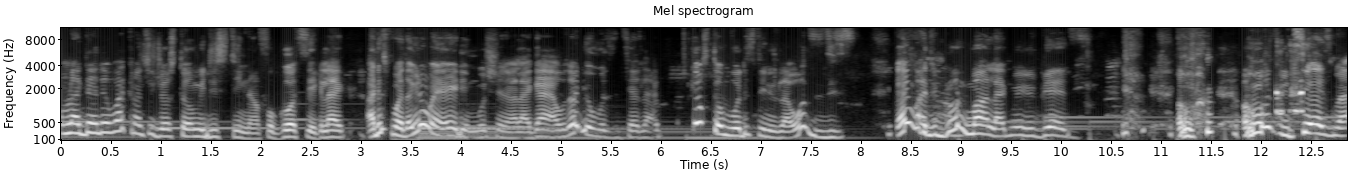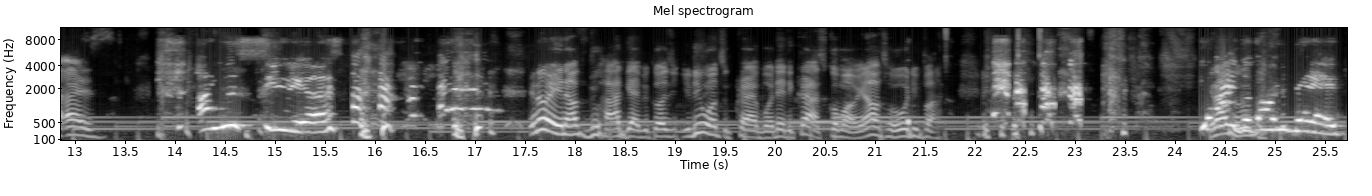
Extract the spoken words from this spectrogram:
I'm like, then, then why can't you just tell me this thing now, for God's sake? Like, at this point, you know, when I heard emotional, like, I, I was already almost in tears, like, just tell me what this thing is like. What is this? Can you imagine a grown man like me with beard? almost with tears in my eyes. Are you serious? You know, you have to do hard guy because you didn't want to cry, but then the cry has come out. You have to hold it back. Your You have eyes to go hold down red.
